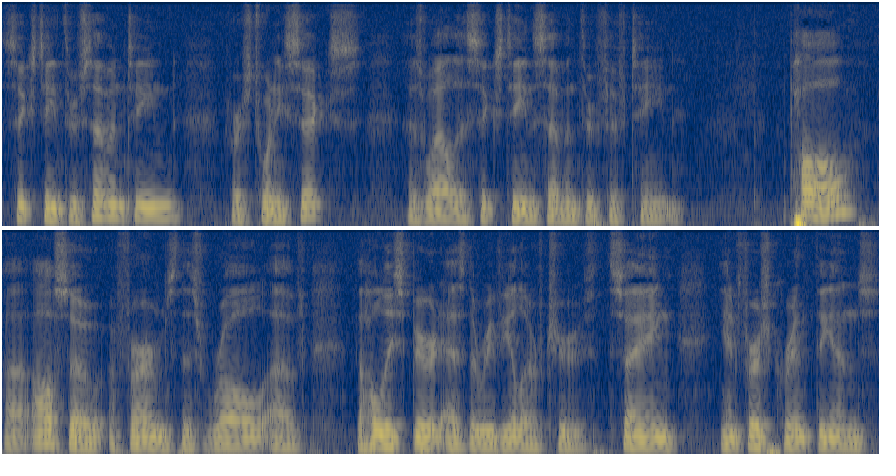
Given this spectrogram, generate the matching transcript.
16 through 17, verse 26, as well as 16, 7 through 15. Paul uh, also affirms this role of the Holy Spirit as the revealer of truth, saying in 1 Corinthians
